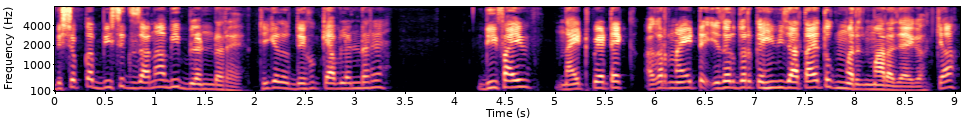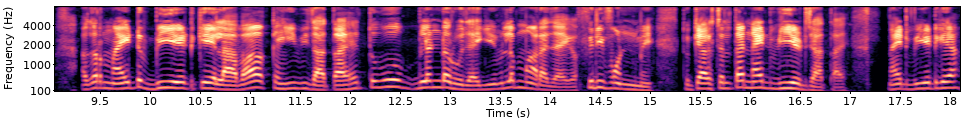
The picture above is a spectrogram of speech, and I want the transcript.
बिशप का बी सिक्स जाना अभी ब्लंडर है। ठीक है तो देखो क्या ब्लंडर है। डी फाइव नाइट पे अटैक अगर नाइट इधर उधर कहीं भी जाता है तो मर, मारा जाएगा। क्या? अगर नाइट बी एट के अलावा कहीं भी जाता है तो वो ब्लंडर हो जाएगी मतलब मारा जाएगा फ्री फ़ोन में। तो क्या चलता है? नाइट वी एट जाता है। नाइट वी एट गया।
